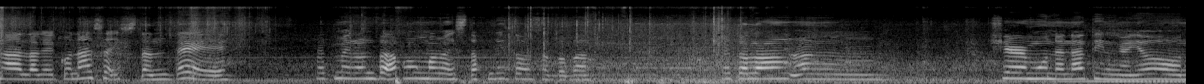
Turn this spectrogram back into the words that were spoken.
na lagay ko na sa istante. At meron pa akong mga stock dito sa baba. Ito lang ang share muna natin ngayon.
